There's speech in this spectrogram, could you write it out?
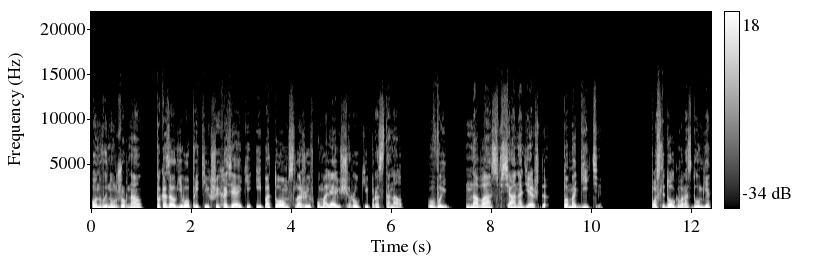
Он вынул журнал показал его притихшей хозяйке и потом, сложив умоляющие руки, простонал. «Вы, на вас вся надежда. Помогите!» После долгого раздумья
